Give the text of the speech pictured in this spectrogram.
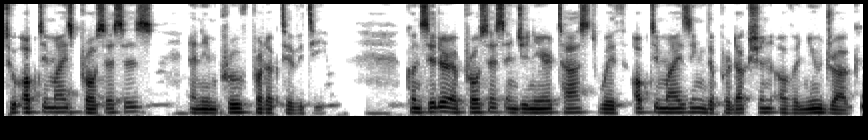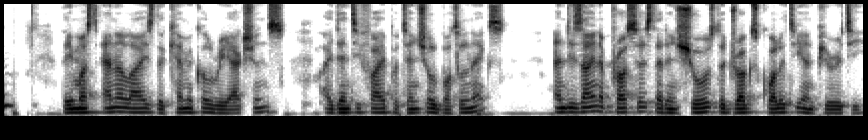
to optimize processes and improve productivity. Consider a process engineer tasked with optimizing the production of a new drug. They must analyze the chemical reactions, identify potential bottlenecks, and design a process that ensures the drug's quality and purity.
